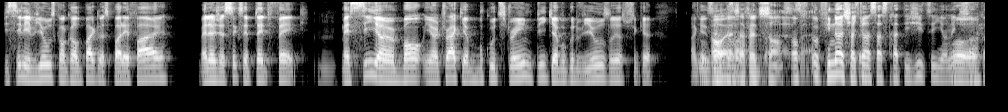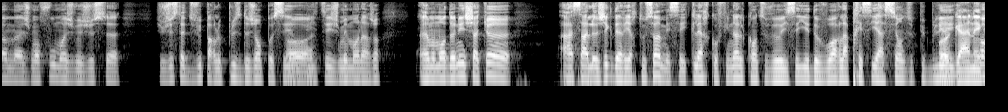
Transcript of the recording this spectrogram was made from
Puis si les views ne concordent pas avec le Spotify, ben là, je sais que c'est peut-être fake. Mm. Mais s'il y a un bon, il y a un track qui a beaucoup de streams, puis qui a beaucoup de views, là, je sais que. ok, Ah ouais, ça fait du sens. En- au final, chacun a sa stratégie. tu sais. Il y en a qui Ouais, sont comme je m'en fous, moi je veux juste, euh, je veux juste être vu par le plus de gens possible. Ouais. Puis, tu sais, je mets mon argent. À un moment donné, chacun a sa logique derrière tout ça, mais c'est clair qu'au final, quand tu veux essayer de voir l'appréciation du public, Organic, is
